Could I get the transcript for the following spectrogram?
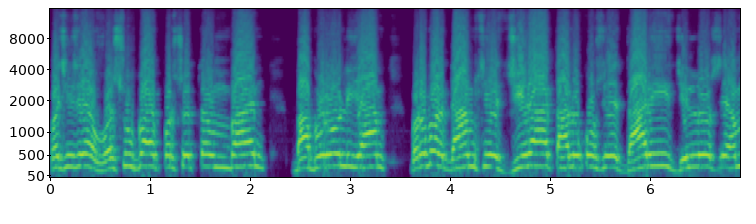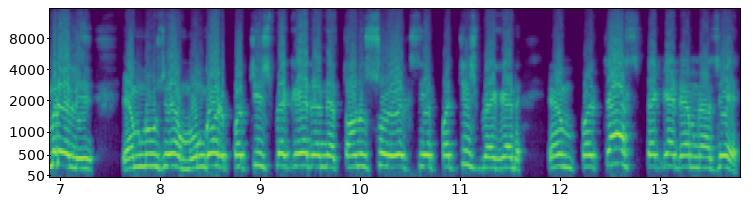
પછી છે વસુભાઈ પરસોત્તમભાઈ બાભરોલિયા. બરોબર? ગામ છે જીરા, તાલુકો છે ધારી, જિલ્લો છે અમરેલી. એમનું છે મુંગટ પચીસ પેકેટ અને ત્રણસો એક છે પચીસ પેકેટ. એમ પચાસ પેકેટ એમના છે.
